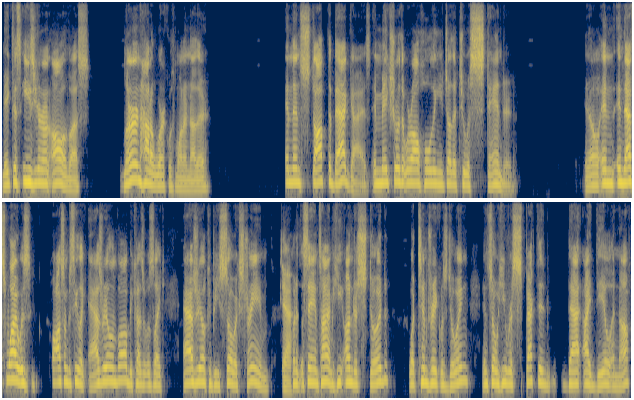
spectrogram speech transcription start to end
make this easier on all of us, learn how to work with one another, and then stop the bad guys and make sure that we're all holding each other to a standard. You know, and and that's why it was awesome to see like Azrael involved because it was like Azrael could be so extreme, Yeah. but at the same time he understood what Tim Drake was doing, and so he respected that ideal enough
